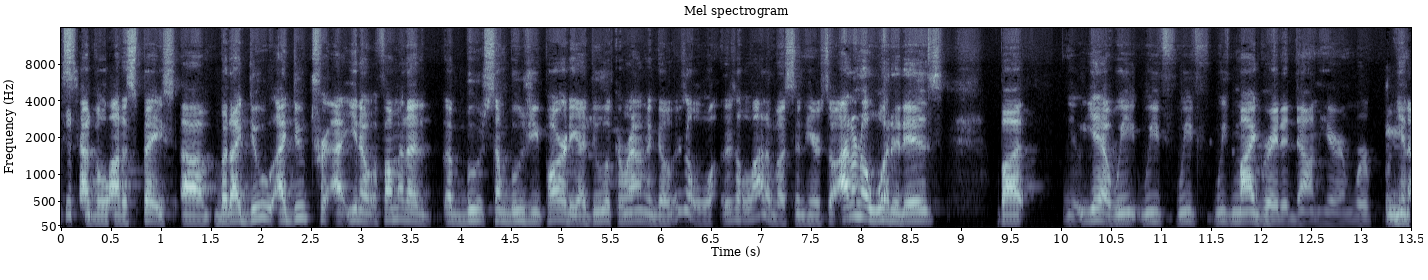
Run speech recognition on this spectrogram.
have a lot of space. Um, but I do, I do, try, you know, if I'm at a, a bou- some bougie party, I do look around and go, there's a lot, there's a lot of us in here. So I don't know what it is, but yeah, we, we've, we've, we've migrated down here and we're, you know,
